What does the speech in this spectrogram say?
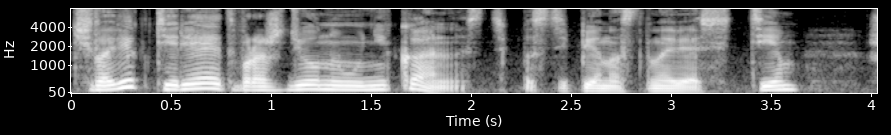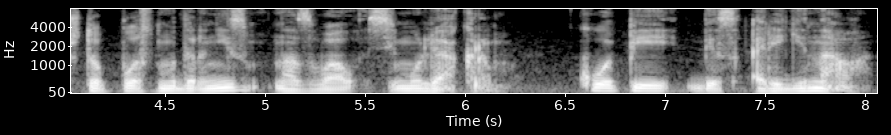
человек теряет врожденную уникальность, постепенно становясь тем, что постмодернизм назвал симулякром, копией без оригинала.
